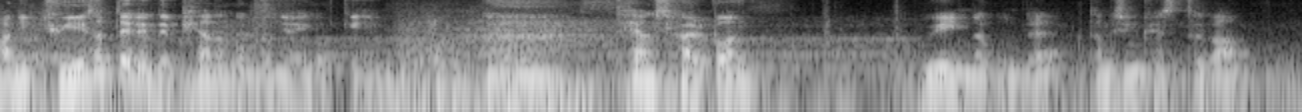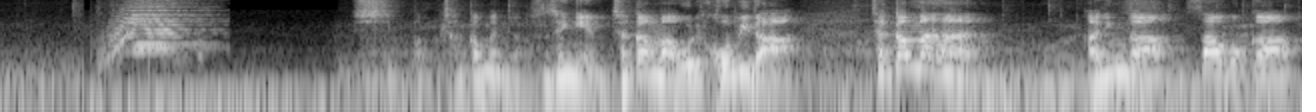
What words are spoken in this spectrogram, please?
아니 뒤에서 때리는데 피하는 거 뭐냐 이거 게임. 태양씨 갈 뻔. 위에 있나 본데? 당신 퀘스트가 잠깐만요. 선생님 잠깐만 우리 고비다. 잠깐만. 아닌가? 싸워볼까?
